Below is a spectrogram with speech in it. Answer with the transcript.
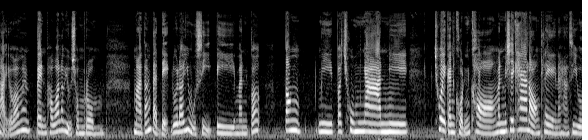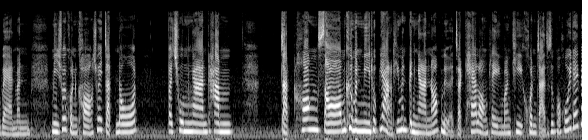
สัยว่ามันเป็นเพราะว่าเราอยู่ชมรม มาตั้งแต่เด็กด้วยแล้วอยู่สี่ปี มันก็ต้องมีประชุมงานมีช่วยกันขนของมันไม่ใช่แค่ร้องเพลงนะคะซีอูแบนมันมีช่วยขนของช่วยจัดโน้ต ประชุมงานทำ จัดห้องซ้อมคือมันมีทุกอย่างที่มันเป็นงานนอกเหนือจากแค่ร้องเพลงบางทีคนจะอาจจะรู้สึกว่าหุยได้ไป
